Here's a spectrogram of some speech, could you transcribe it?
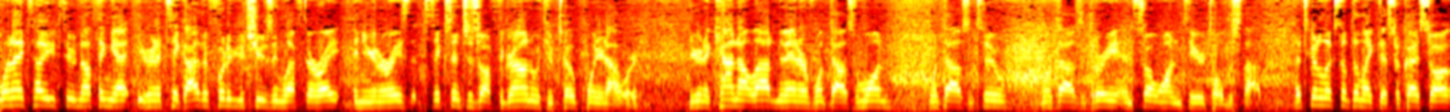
When I tell you to, nothing yet. You're going to take either foot of your choosing, left or right, and you're going to raise it six inches off the ground with your toe pointed outward. You're going to count out loud in the manner of 1001, 1002, 1003, and so on until you're told to stop. It's going to look something like this, okay? So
